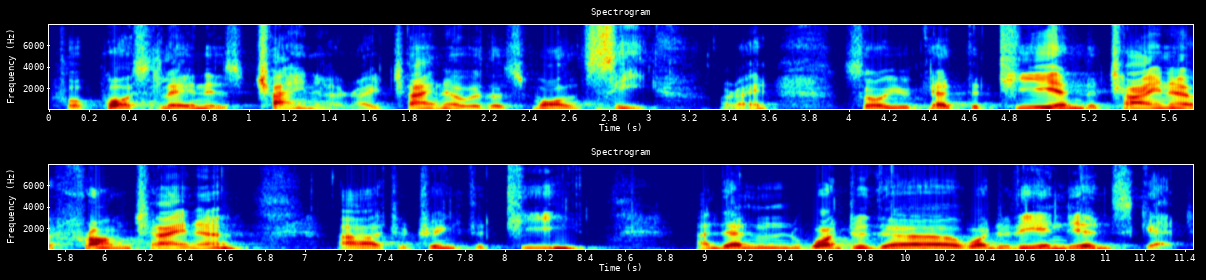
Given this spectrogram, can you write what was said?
for porcelain is China, right? China with a small c. All right. So you get the tea and the China from China uh, to drink the tea, and then what do the what do the Indians get?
